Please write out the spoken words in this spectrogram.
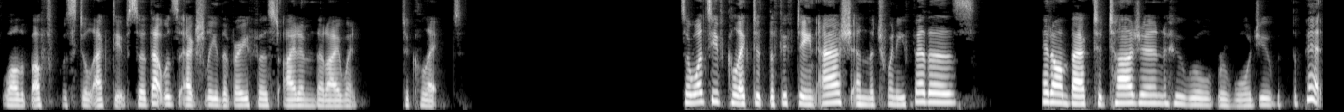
while the buff was still active. So that was actually the very first item that I went to collect. So once you've collected the 15 ash and the 20 feathers, head on back to Tarjan who will reward you with the pet.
